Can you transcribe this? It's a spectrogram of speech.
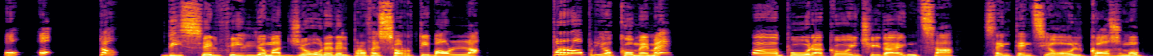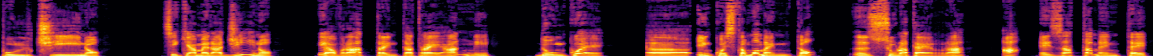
oh, oh, to, disse il figlio maggiore del professor Tibolla. Proprio come me. Ah, pura coincidenza, sentenziò il Cosmo Pulcino. Si chiamerà Gino e avrà 33 anni. Dunque, uh, in questo momento, uh, sulla Terra, ha esattamente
